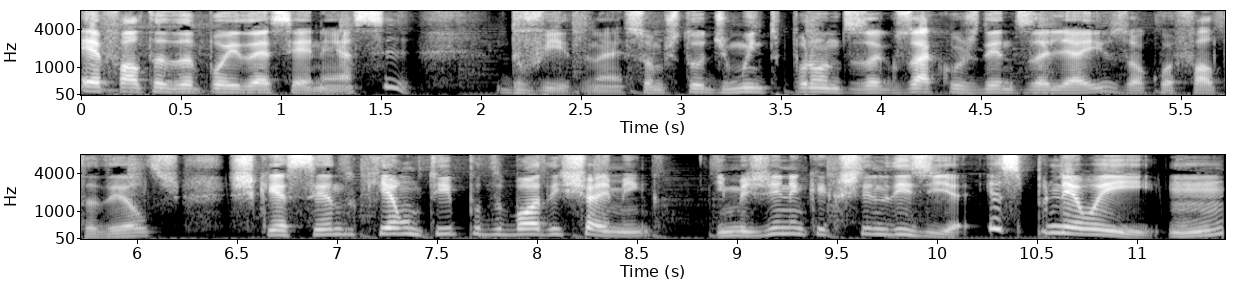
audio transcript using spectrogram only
É falta de apoio do SNS? Duvido, não é? Somos todos muito prontos a gozar com os dentes alheios ou com a falta deles, esquecendo que é um tipo de body shaming. Imaginem que a Cristina dizia: Esse pneu aí, hum,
